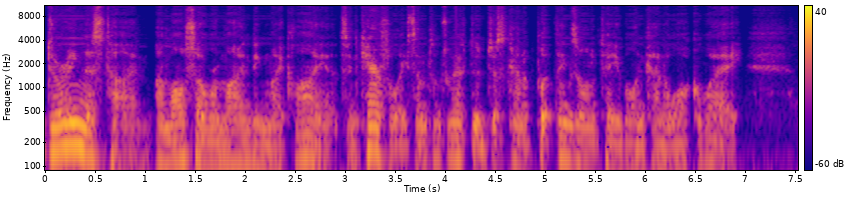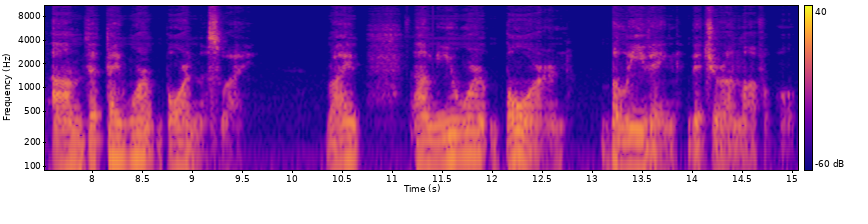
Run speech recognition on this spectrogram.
during this time, I'm also reminding my clients, and carefully, sometimes we have to just kind of put things on a table and kind of walk away, um, that they weren't born this way, right? Um, you weren't born believing that you're unlovable.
